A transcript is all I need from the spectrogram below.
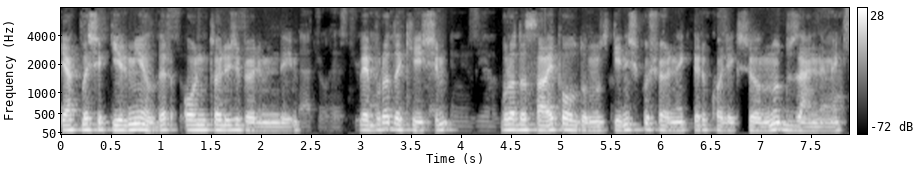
yaklaşık 20 yıldır ornitoloji bölümündeyim ve buradaki işim burada sahip olduğumuz geniş kuş örnekleri koleksiyonunu düzenlemek.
